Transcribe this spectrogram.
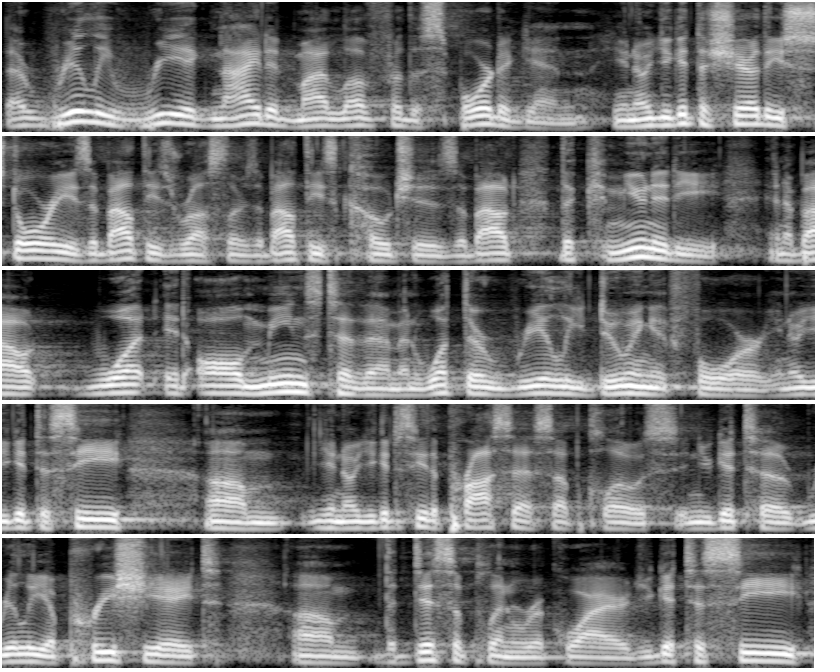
that really reignited my love for the sport again. You know, you get to share these stories about these wrestlers, about these coaches, about the community, and about what it all means to them and what they're really doing it for. You know, you get to see, um, you know, you get to see the process up close, and you get to really appreciate um, the discipline required. You get to see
